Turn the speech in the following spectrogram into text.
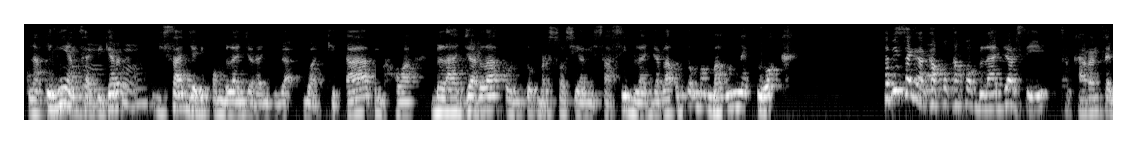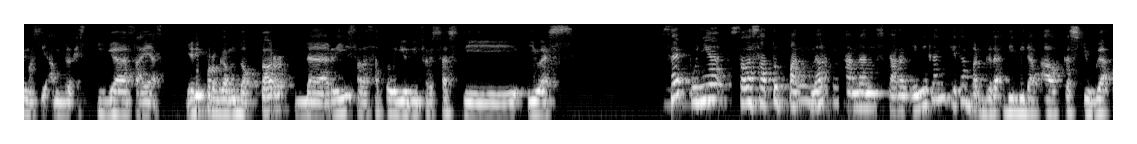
Nah ini yang saya pikir hmm. bisa jadi pembelajaran juga buat kita bahwa belajarlah untuk bersosialisasi, belajarlah untuk membangun network. Tapi saya nggak kapok-kapok belajar sih. Sekarang saya masih ambil S3 saya. Jadi program doktor dari salah satu universitas di US saya punya salah satu partner hmm. kanan sekarang ini kan kita bergerak di bidang alkes juga.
